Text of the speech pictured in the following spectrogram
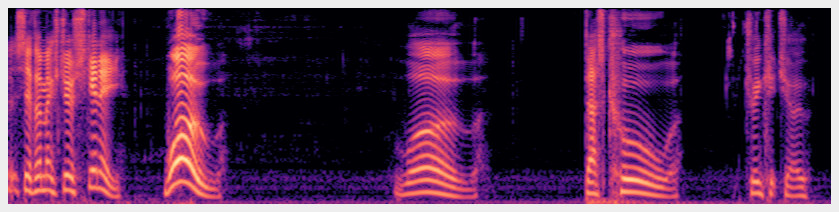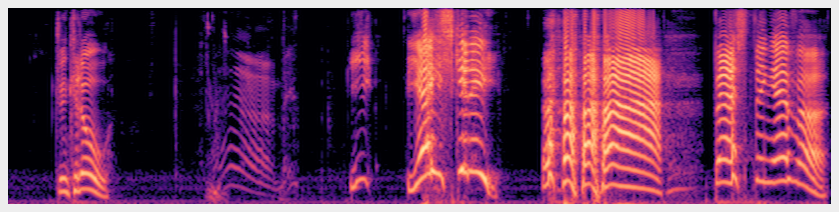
Let's see if that makes Joe skinny. Whoa! Whoa. That's cool. Drink it, Joe. Drink it all. He's skinny! Best thing ever!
